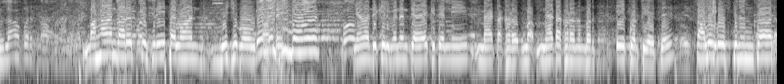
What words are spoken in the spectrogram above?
लावा परत लावा परत. महान भारत केसरी पैलवान विजू भाऊ गणेशजी मोहोळ. यांना देखील विनंती आहे की त्यांनी मॅट आखाडा मॅट आखाडा नंबर एक वरती यायचे. चालू गोष्टीनंतर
